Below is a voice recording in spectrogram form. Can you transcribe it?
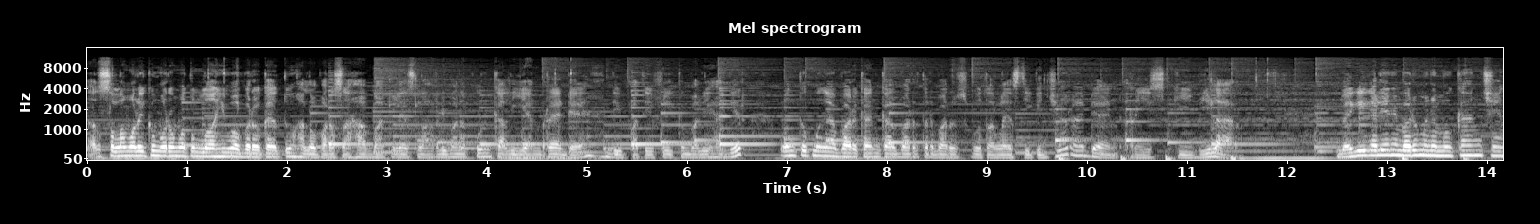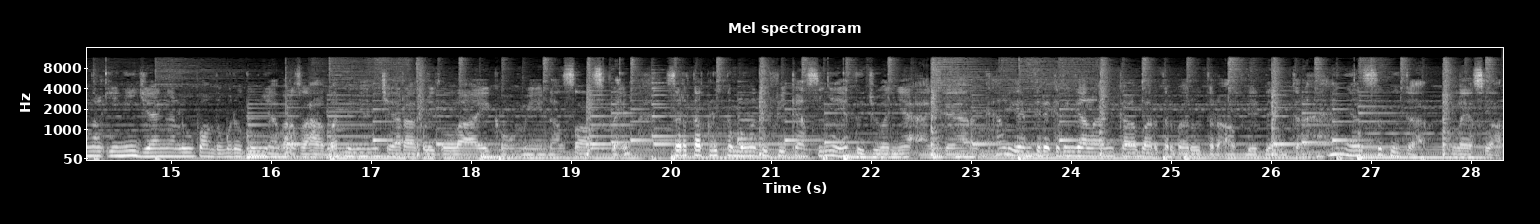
Assalamualaikum warahmatullahi wabarakatuh. Halo para sahabat Leslar di mana pun kalian berada Di TV kembali hadir Untuk mengabarkan kabar terbaru seputar Lesti Kejora dan Rizky Bilar. Bagi kalian yang baru menemukan channel ini Jangan lupa untuk mendukungnya para sahabat Dengan cara klik like, komen, dan subscribe Serta klik tombol notifikasinya ya Tujuannya agar kalian tidak ketinggalan kabar terbaru terupdate dan terhangat seputar Leslar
